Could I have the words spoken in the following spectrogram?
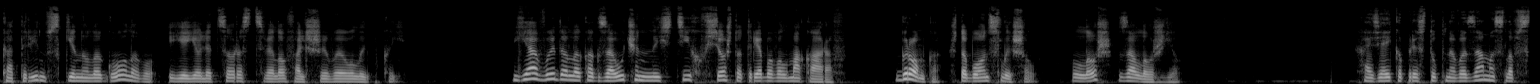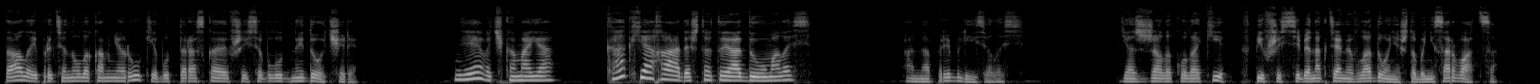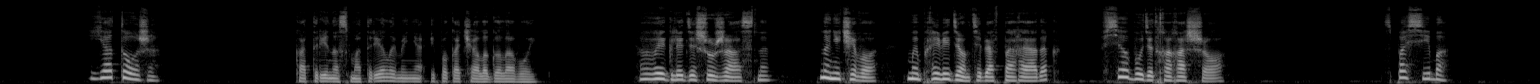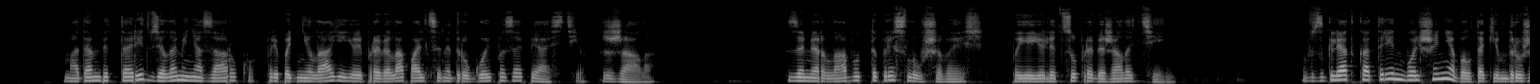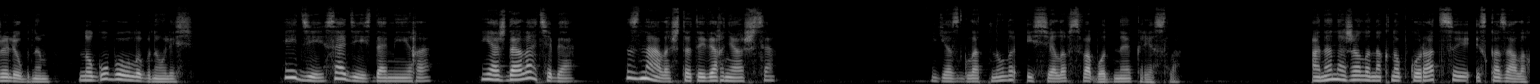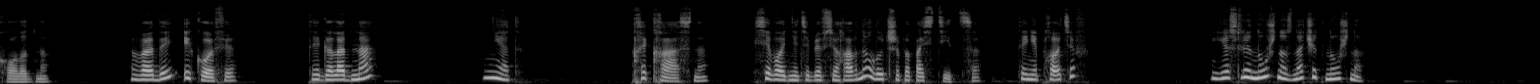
Катрин вскинула голову, и ее лицо расцвело фальшивой улыбкой. Я выдала, как заученный стих, все, что требовал Макаров. Громко, чтобы он слышал. Ложь за ложью. Хозяйка преступного замысла встала и протянула ко мне руки, будто раскаявшейся блудной дочери. «Девочка моя, «Как я рада, что ты одумалась!» Она приблизилась. Я сжала кулаки, впившись себе ногтями в ладони, чтобы не сорваться. «Я тоже». Катрина смотрела меня и покачала головой. «Выглядишь ужасно. Но ничего, мы приведем тебя в порядок. Все будет хорошо». «Спасибо», Мадам Бетторит взяла меня за руку, приподняла ее и провела пальцами другой по запястью, сжала. Замерла, будто прислушиваясь. По ее лицу пробежала тень. Взгляд Катрин больше не был таким дружелюбным, но губы улыбнулись. «Иди, садись, Дамира. Я ждала тебя. Знала, что ты вернешься». Я сглотнула и села в свободное кресло. Она нажала на кнопку рации и сказала холодно. «Воды и кофе. Ты голодна?» «Нет». «Прекрасно. Сегодня тебе все равно лучше попаститься. Ты не против?» «Если нужно, значит нужно».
